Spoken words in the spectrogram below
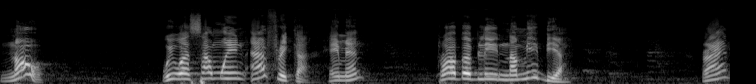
No. We were somewhere in Africa. Amen? Probably Namibia. Right?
